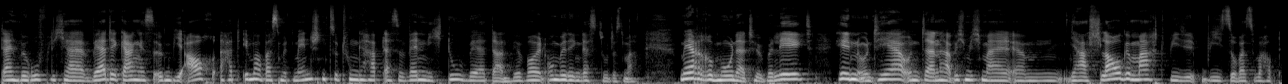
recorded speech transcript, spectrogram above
Dein beruflicher Werdegang ist irgendwie auch, hat immer was mit Menschen zu tun gehabt. Also wenn nicht du, wer dann? Wir wollen unbedingt, dass du das machst. Mehrere Monate überlegt, hin und her und dann habe ich mich mal ähm, ja, schlau gemacht, wie, wie sowas überhaupt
